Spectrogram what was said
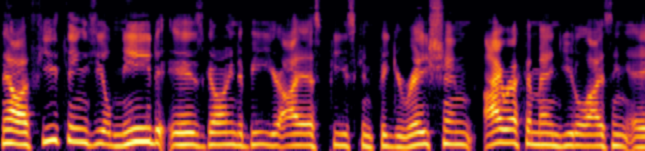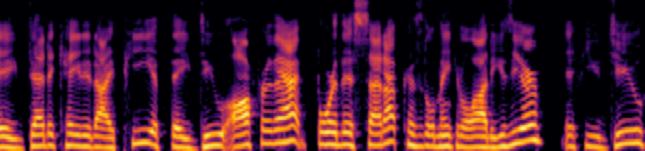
Now, a few things you'll need is going to be your ISP's configuration. I recommend utilizing a dedicated IP if they do offer that for this setup because it'll make it a lot easier. If you do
